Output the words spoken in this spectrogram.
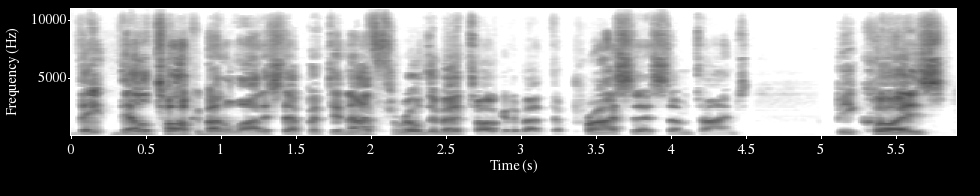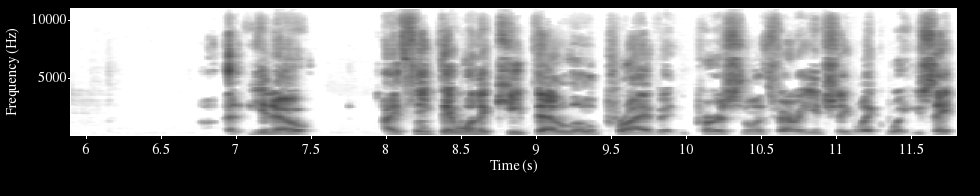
they they'll talk about a lot of stuff but they're not thrilled about talking about the process sometimes because uh, you know i think they want to keep that a little private and personal it's very interesting like what you say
